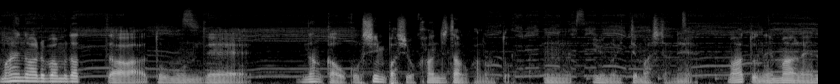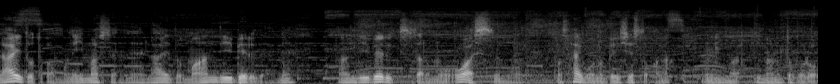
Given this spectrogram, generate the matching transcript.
前のアルバムだったと思うんで、なんかをこうシンパシーを感じたのかなと、うん、いうのを言ってましたね。まあ、あとね、まあね、ライドとかもね、いましたよね。ライドもアンディ・ベルだよね。アンディ・ベルって言ったらもうオアシスの最後のベーシストかな？うん、今今のところ。うん。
